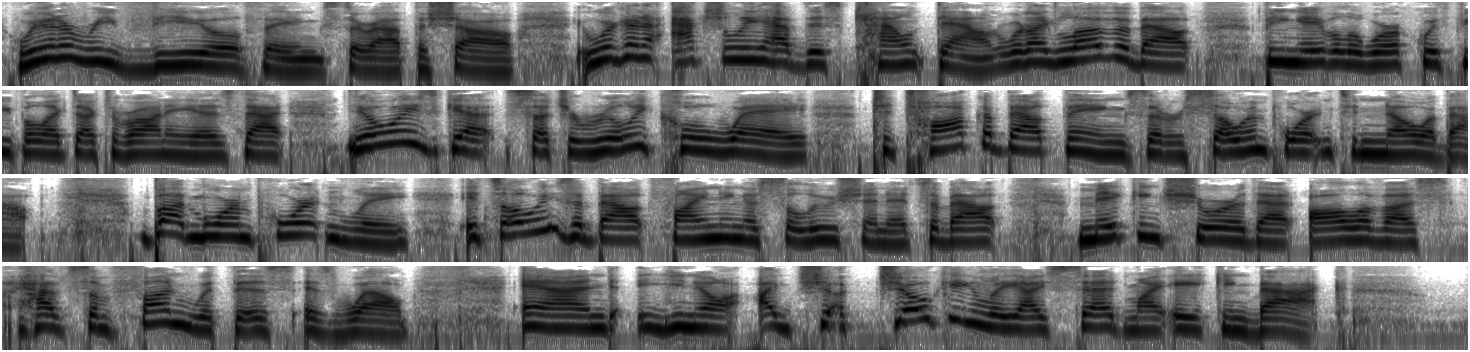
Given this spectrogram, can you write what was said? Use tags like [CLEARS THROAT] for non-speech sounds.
We're going to reveal things throughout the show. We're going to actually have this countdown. What I love about being able to work with people like Dr. Bonnie is that you always get such a really cool way to talk about things that are so important to know about. But more importantly, it's always about finding a solution. It's about making sure that all of us have some fun with this as well. And, you know, I jokingly, I said my aching back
